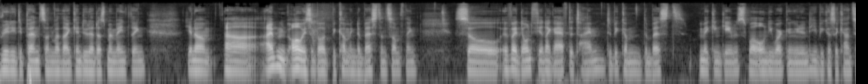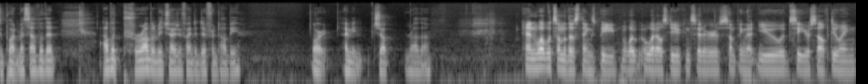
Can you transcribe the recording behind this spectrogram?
really depends on whether I can do that as my main thing. You know, uh, I'm always about becoming the best in something. So if I don't feel like I have the time to become the best making games while only working in Unity because I can't support myself with it, I would probably try to find a different hobby. Or, I mean, job, rather. And what would some of those things be? What what else do you consider something that you would see yourself doing?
